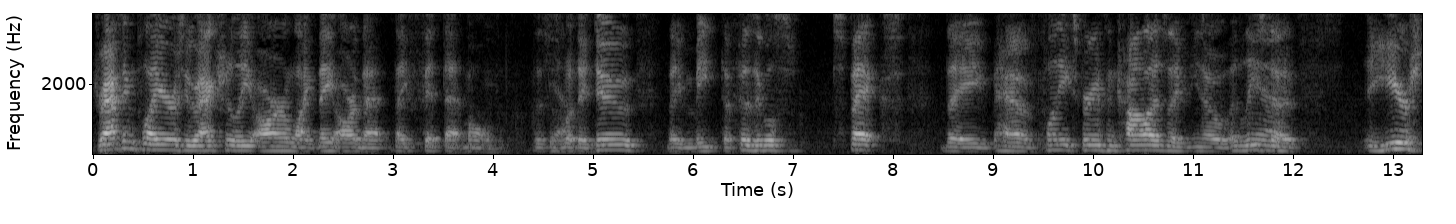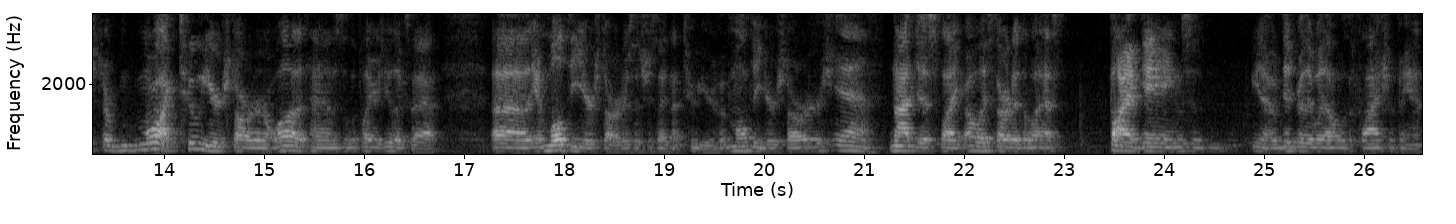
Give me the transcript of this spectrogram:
drafting players who actually are like they are that they fit that mold. This is Yeah. what they do. They meet the physical specs. They have plenty of experience in college. They, you know, at least Yeah. a a year, more like two year starter a lot of times of the players he looks at. Uh, you know, multi year starters, I should say, not two years, but multi year starters. Yeah. Not just like, oh, they started the last five games, and, you know, did really well, was a flash in the pan.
